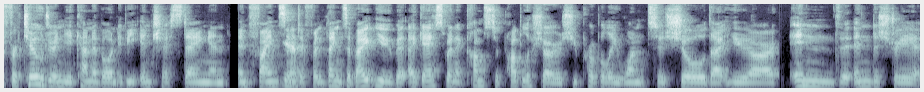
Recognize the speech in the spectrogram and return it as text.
for children you kind of want to be interesting and and find some yeah. different things about you. But I guess when it comes to publishers, you probably want to show that you are in the industry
